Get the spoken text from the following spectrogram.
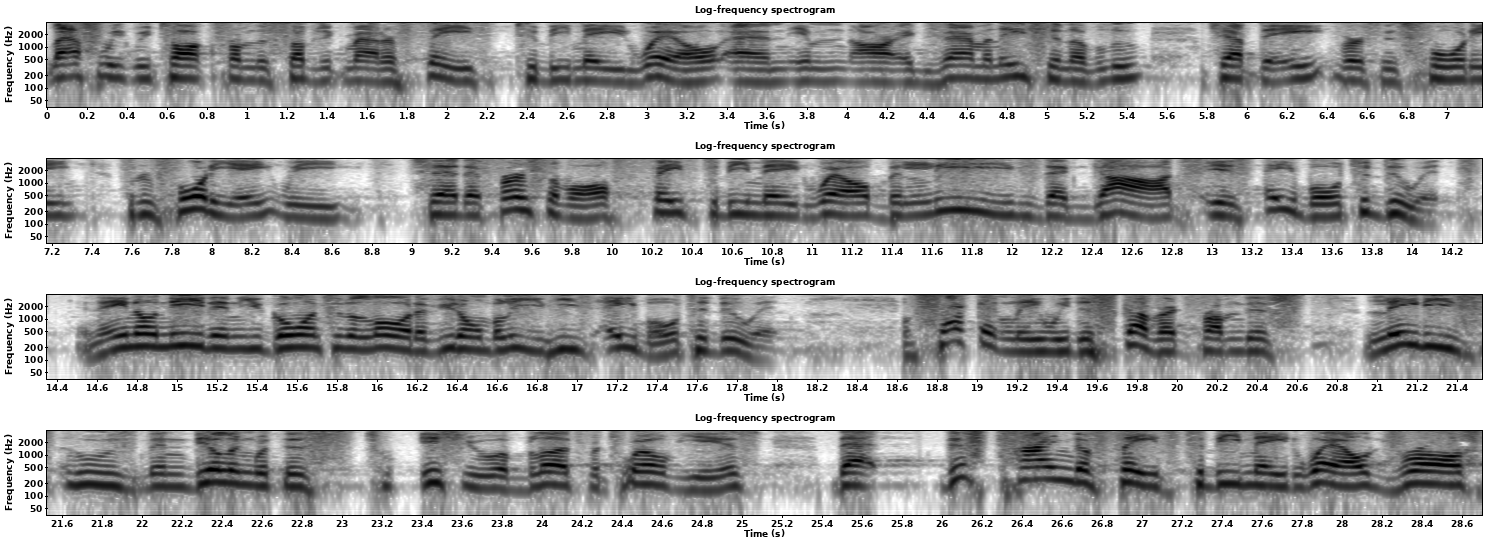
Last week we talked from the subject matter faith to be made well and in our examination of Luke chapter 8 verses 40 through 48 we said that first of all faith to be made well believes that God is able to do it. And ain't no need in you going to the Lord if you don't believe he's able to do it. Secondly, we discovered from this lady who's been dealing with this t- issue of blood for 12 years that this kind of faith to be made well draws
